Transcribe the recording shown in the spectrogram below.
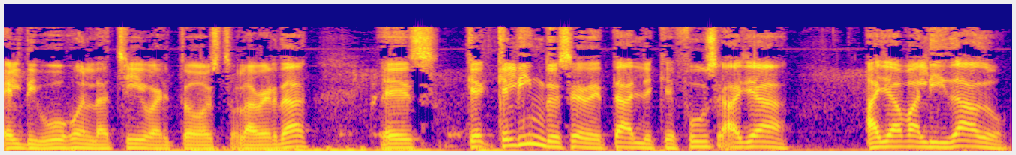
el dibujo en la chiva y todo esto. La verdad es que qué lindo ese detalle que Fus haya, haya validado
